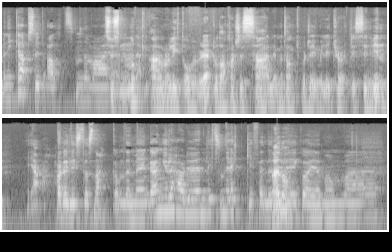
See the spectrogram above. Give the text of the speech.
Men ikke absolutt alt som den var. Syns den eh, nok er noe litt overvurdert, og da kanskje særlig med tanke på Jamie Lee Curtis sin vinn. Ja. Har du lyst til å snakke om den med en gang, eller har du en litt sånn rekkefølge Nei du vil gå gjennom? Uh...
